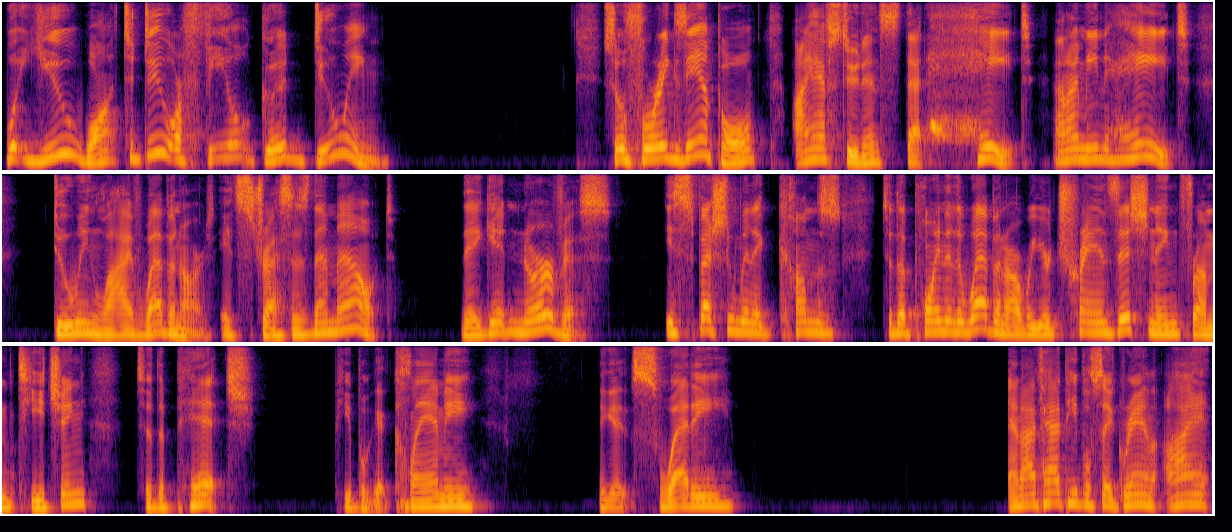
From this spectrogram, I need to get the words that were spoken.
what you want to do or feel good doing. So, for example, I have students that hate, and I mean hate, doing live webinars. It stresses them out. They get nervous, especially when it comes to the point of the webinar where you're transitioning from teaching to the pitch. People get clammy, they get sweaty. And I've had people say, Graham, I,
